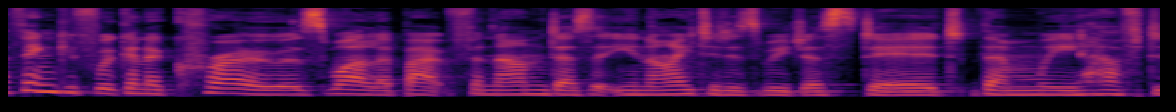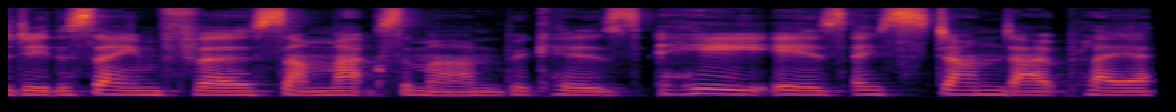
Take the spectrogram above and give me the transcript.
I think if we're going to crow as well about Fernandes at United as we just did, then we have to do the same for Saint-Maximin because he is a standout player.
